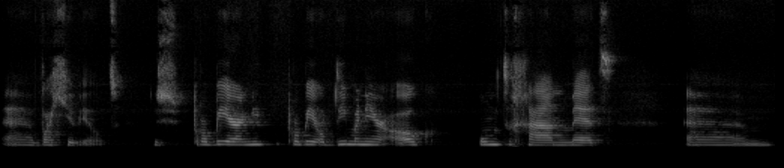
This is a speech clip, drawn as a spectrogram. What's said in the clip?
uh, wat je wilt? Dus probeer, niet, probeer op die manier ook om te gaan met um,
